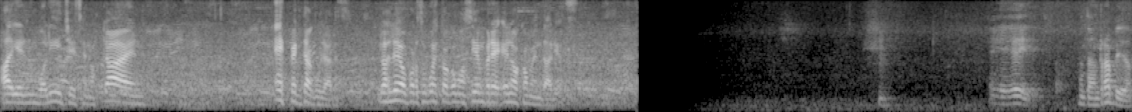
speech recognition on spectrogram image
alguien en un boliche y se nos caen. Espectaculares. Los leo, por supuesto, como siempre, en los comentarios. Ey, ey, no tan rápido.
